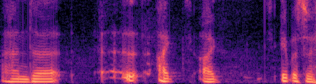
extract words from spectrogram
And uh, I, I, it was a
